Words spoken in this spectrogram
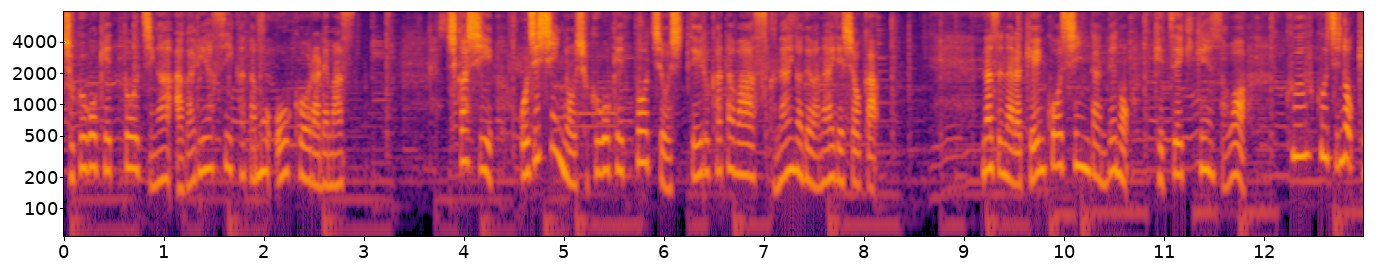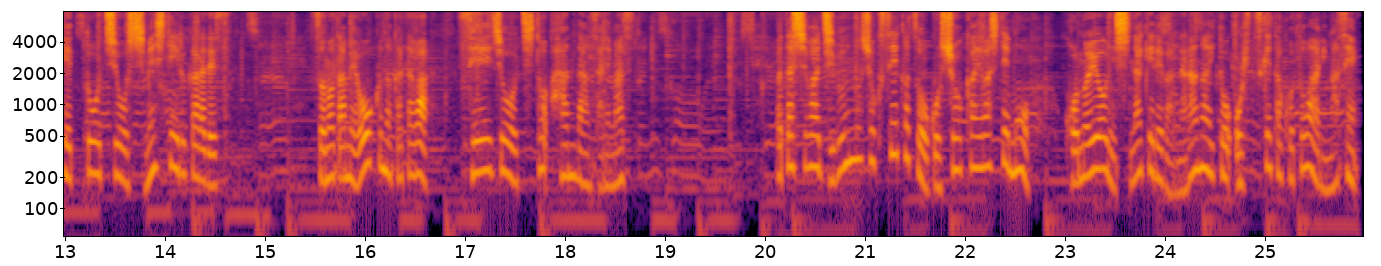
食後血糖値が上がりやすい方も多くおられます。しかしご自身の食後血糖値を知っている方は少ないのではないでしょうか。なぜなら健康診断での血液検査は空腹時の血糖値を示しているからです。そのため多くの方は正常値と判断されます。私は自分の食生活をご紹介はしてもこのようにしなければならないと押し付けたことはありません。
